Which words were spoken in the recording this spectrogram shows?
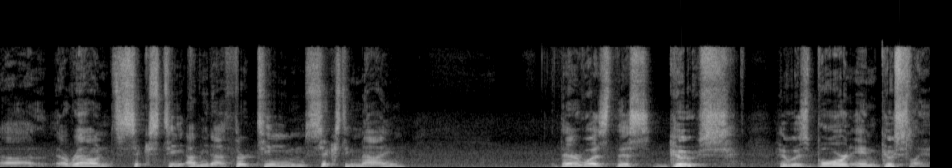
Uh, around 16, I mean, uh, 1369, there was this goose who was born in Gooseland.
